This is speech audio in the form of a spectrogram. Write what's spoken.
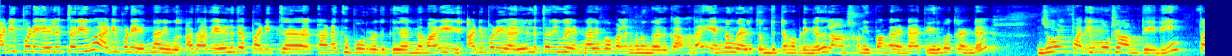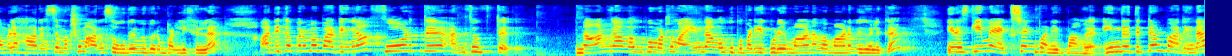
அடிப்படை எழுத்தறிவு அடிப்படை எண்ணறிவு அதாவது எழுத படிக்க கணக்கு போடுறதுக்கு இந்த மாதிரி அடிப்படை எழுத்தறிவு எண்ணறிவை வழங்கணுங்கிறதுக்காக தான் என்னும் எழுத்தும் திட்டம் அப்படிங்கிறது லான்ச் பண்ணியிருப்பாங்க. ரெண்டாயிரத்தி இருபத்தி ரெண்டு ஜூன் பதிமூன்றாம் தேதி தமிழக அரசு மற்றும் அரசு உதவி பெறும் பள்ளிகளில். அதுக்கப்புறமா பார்த்தீங்கன்னா ஃபோர்த்து அண்ட் ஃபிஃப்த்து நான்காம் வகுப்பு மற்றும் ஐந்தாம் வகுப்பு படிக்கக்கூடிய மாணவ மாணவிகளுக்கு இந்த ஸ்கீமை எக்ஸ்டெண்ட் பண்ணியிருப்பாங்க இந்த திட்டம் பார்த்தீங்கன்னா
